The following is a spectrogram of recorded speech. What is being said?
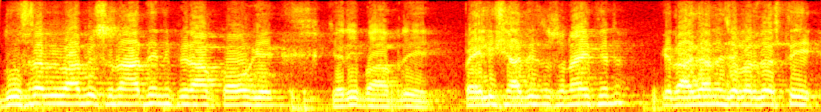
दूसरा विवाह भी सुना देनी फिर आप कहोगे कि अरे बाप रे, पहली शादी तो सुनाई थी ना, कि राजा ने ज़बरदस्ती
